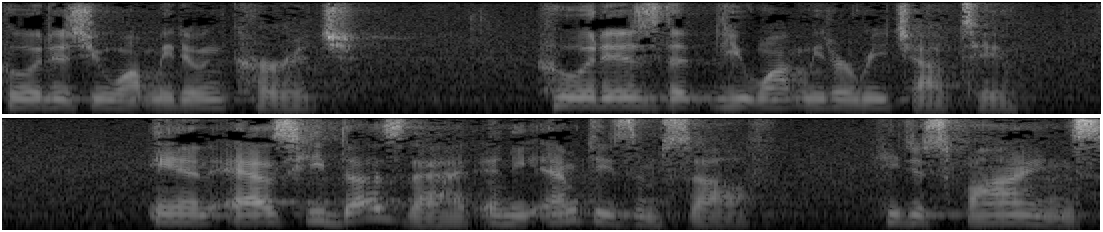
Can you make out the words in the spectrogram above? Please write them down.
who it is you want me to encourage, who it is that you want me to reach out to. And as he does that and he empties himself, he just finds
